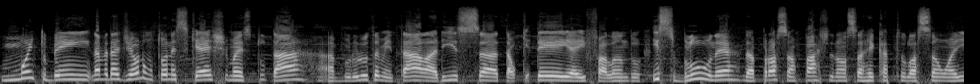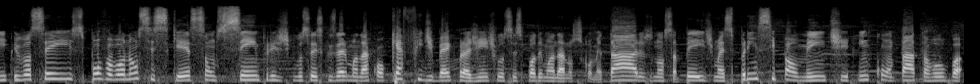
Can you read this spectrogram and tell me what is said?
muito bem. Na verdade, eu não tô nesse cast, mas tu tá. A Bururu também tá, a Larissa, tá o QT aí falando East Blue, né? Da próxima parte da nossa recapitulação aí. E vocês, por favor, não se esqueçam sempre de que vocês quiserem mandar qualquer feedback pra gente, vocês podem mandar nos comentários, nossa page, mas principalmente em contato arroba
